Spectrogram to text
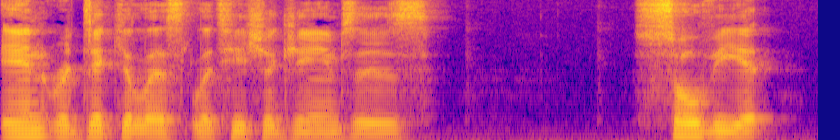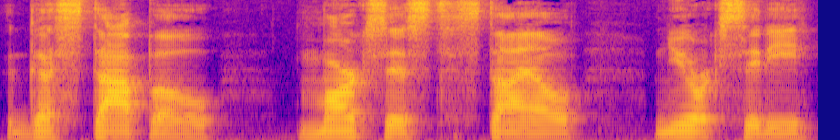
in ridiculous Letitia James's Soviet Gestapo Marxist style New York City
